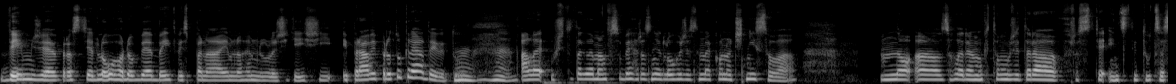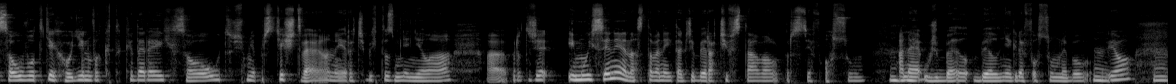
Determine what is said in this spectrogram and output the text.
Vím, že prostě dlouhodobě být vyspaná je mnohem důležitější i právě pro tu kreativitu. Hmm. Ale už to takhle mám v sobě hrozně dlouho, že jsem jako noční sova. No a vzhledem k tomu, že teda prostě instituce jsou od těch hodin, od kterých jsou, což mě prostě štve a nejradši bych to změnila, a protože i můj syn je nastavený tak, že by radši vstával prostě v 8 mm-hmm. a ne už byl, byl někde v 8 nebo mm. jo. Mm.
